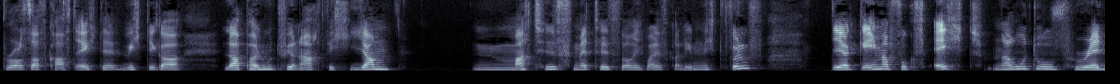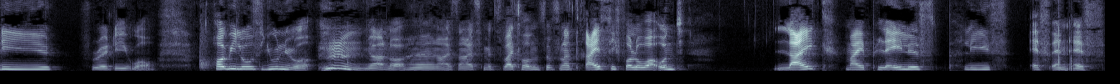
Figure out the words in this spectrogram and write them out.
Brawl Stars Cast echte, wichtiger, Lapalut 84, Yam, Mattis, Mattis, sorry, ich weiß gerade eben nicht. 5. Der Gamerfuchs echt. Naruto, Freddy. Freddy, wow. Hobbylos Junior. ja, äh, nice, nice. Mit 2530 Follower und Like my playlist, please. FNF.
